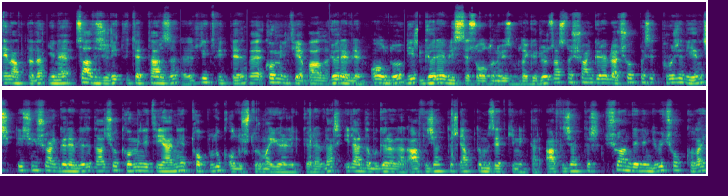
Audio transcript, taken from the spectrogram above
En altta da yine sadece retweet et tarzı e, retweetlerin ve community'ye bağlı görevlerin olduğu bir görev listesi olduğunu biz burada görüyoruz. Aslında şu an görevler çok basit. Projede yeni çıktığı için şu an görevleri daha çok community yani topluluk oluşturmaya yönelik görevler. İleride bu görevler artacaktır. Yaptığımız etkinlikler artacaktır. Şu an dediğim gibi çok kolay.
